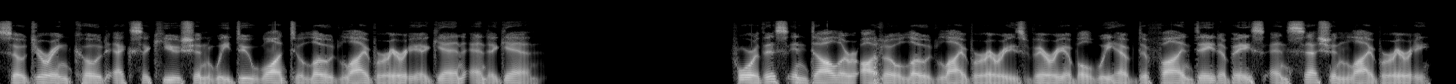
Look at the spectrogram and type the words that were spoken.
so during code execution we do want to load library again and again. For this in $auto-load libraries variable we have defined database and session library,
